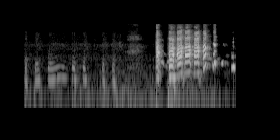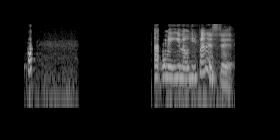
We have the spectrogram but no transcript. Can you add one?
I mean, you know, he finished it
